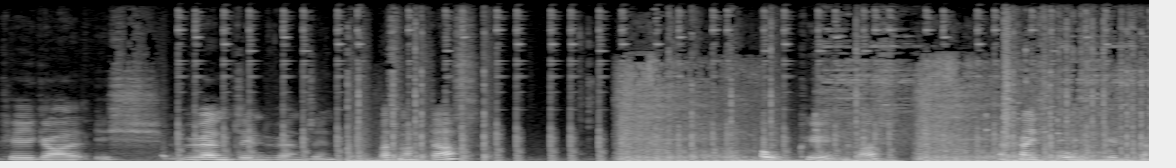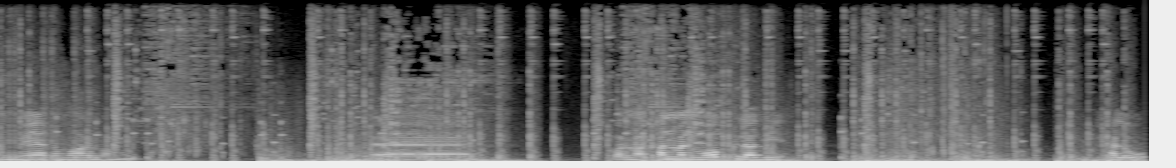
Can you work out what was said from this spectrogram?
Okay, egal. Ich. Wir werden sehen, wir werden sehen. Was macht das? Oh, okay, krass. Das kann ich. Oh, okay, das kann ich mehrere Male machen. Äh. Warte mal, kann mein Mobkiller die. Hallo?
